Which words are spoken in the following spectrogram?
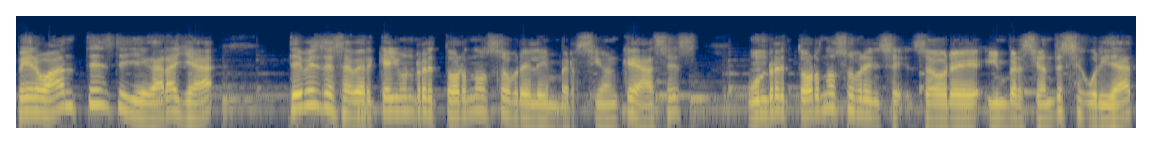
pero antes de llegar allá, debes de saber que hay un retorno sobre la inversión que haces, un retorno sobre, sobre inversión de seguridad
